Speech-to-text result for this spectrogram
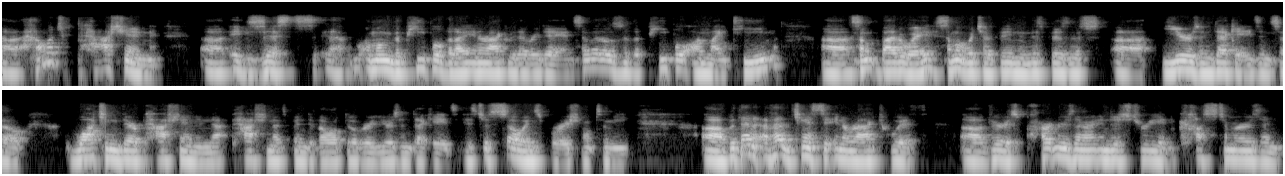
uh, how much passion uh, exists uh, among the people that I interact with every day. And some of those are the people on my team. Uh, some, by the way, some of which have been in this business uh, years and decades. And so watching their passion and that passion that's been developed over years and decades is just so inspirational to me. Uh, but then I've had the chance to interact with various partners in our industry and customers and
